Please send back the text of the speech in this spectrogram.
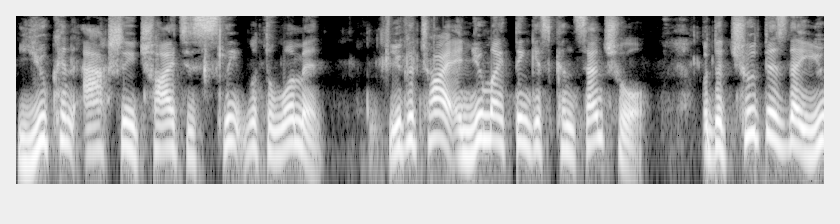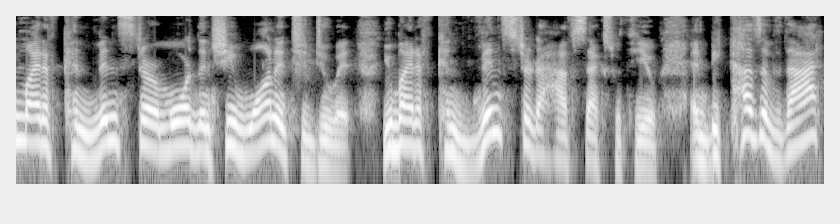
you can actually try to sleep with a woman. You could try and you might think it's consensual. But the truth is that you might have convinced her more than she wanted to do it. You might have convinced her to have sex with you. And because of that,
